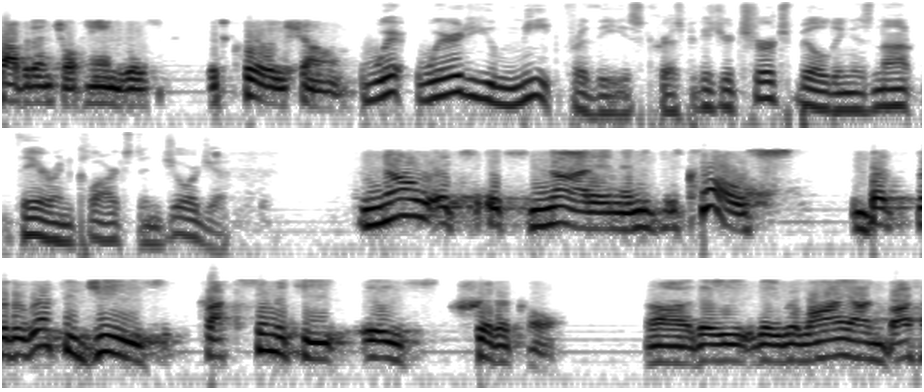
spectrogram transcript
providential hand was was clearly shown. Where where do you meet for these, Chris? Because your church building is not there in Clarkston, Georgia. No, it's it's not, and, and it's close. But for the refugees, proximity is critical. Uh, they they rely on bus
